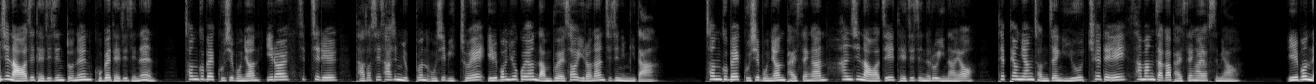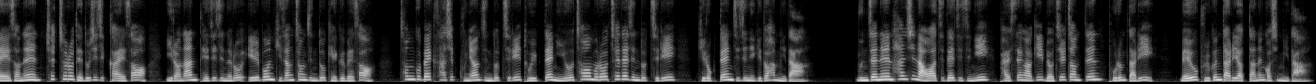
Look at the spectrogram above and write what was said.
한신 아와지 대지진 또는 고베 대지진은 1995년 1월 17일 5시 46분 52초에 일본 효고현 남부에서 일어난 지진입니다. 1995년 발생한 한신 아와지 대지진으로 인하여 태평양 전쟁 이후 최대의 사망자가 발생하였으며 일본 내에서는 최초로 대도시 지카에서 일어난 대지진으로 일본 기상청 진도 계급에서 1949년 진도 7이 도입된 이후 처음으로 최대 진도 7이 기록된 지진이기도 합니다. 문제는 한신 아와지대 지진이 발생하기 며칠 전 뜬 보름달이 매우 붉은 달이었다는 것입니다.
